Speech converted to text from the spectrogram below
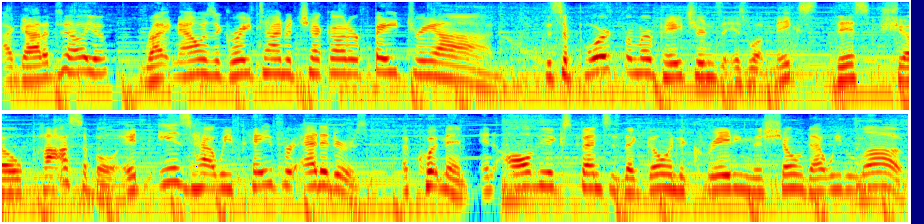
I gotta tell you, right now is a great time to check out our Patreon. The support from our patrons is what makes this show possible. It is how we pay for editors, equipment, and all the expenses that go into creating this show that we love.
